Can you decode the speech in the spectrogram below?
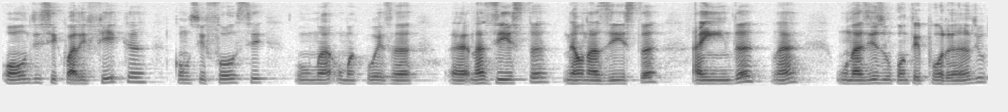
onde se qualifica como se fosse uma, uma coisa é, nazista, neonazista ainda, né? um nazismo contemporâneo,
